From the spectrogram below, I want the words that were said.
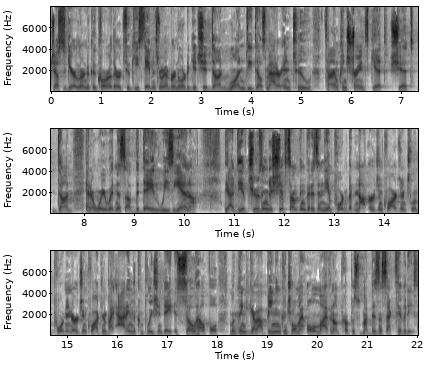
just as Garrett learned at Kokoro, there are two key statements to remember in order to get shit done. One, details matter, and two, time constraints get shit done. And our warrior witness of the day, Louisiana. The idea of choosing to shift something that is in the important but not urgent quadrant to important and urgent quadrant by adding the completion date is so helpful when thinking about being in control of my own life and on purpose with my business activities.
